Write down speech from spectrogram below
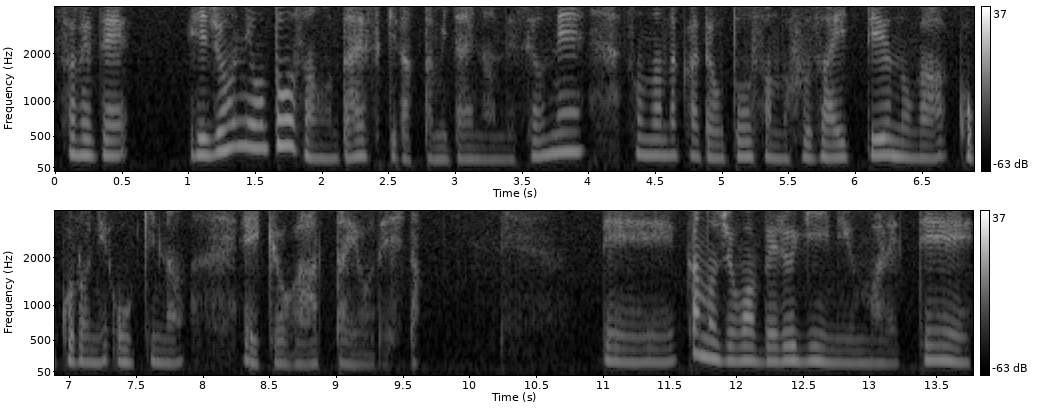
それで非常にお父さんを大好きだったみたいなんですよね。そんな中でお父さんの不在っていうのが心に大きな影響があったようでした。で彼女はベルギーに生まれて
